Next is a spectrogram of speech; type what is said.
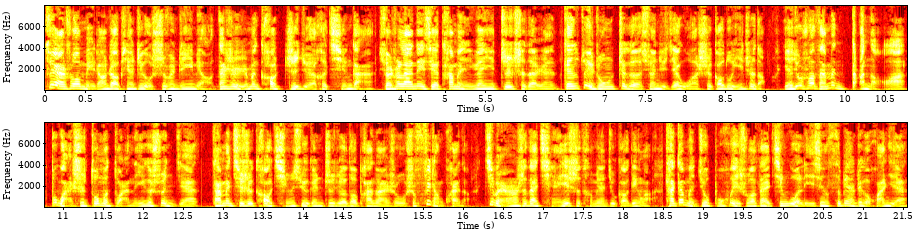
虽然说每张照片只有十分之一秒，但是人们靠直觉和情感选出来那些他们愿意支持的人，跟最终这个选举结果是高度一致的。也就是说，咱们大脑啊，不管是多么短的一个瞬间，咱们其实靠情绪跟直觉做判断的时候是非常快的，基本上是在潜意识层面就搞定了，它根本就不会说再经过理性思辨这个环节。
